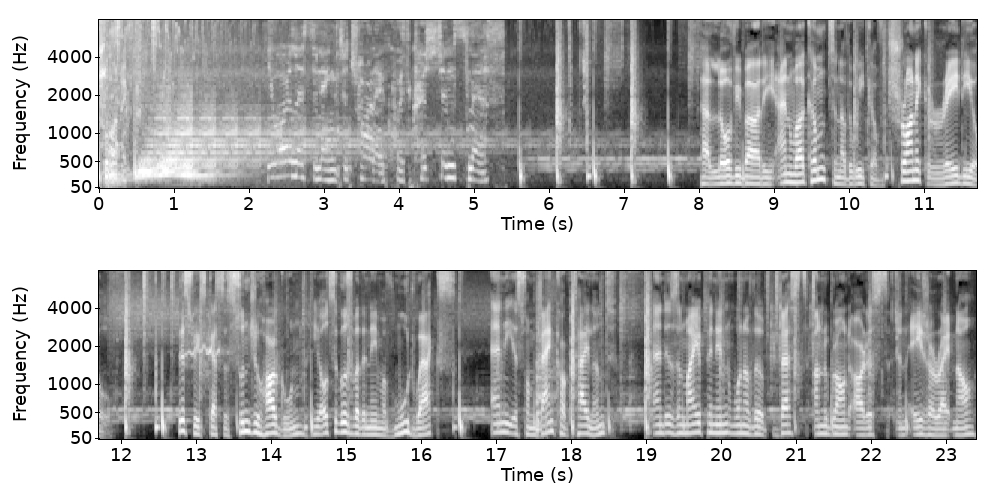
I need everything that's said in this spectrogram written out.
Tronic. You're listening to Tronic with Christian Smith. Hello, everybody, and welcome to another week of Tronic Radio. This week's guest is Sunju Hargun. He also goes by the name of Moodwax, and he is from Bangkok, Thailand, and is, in my opinion, one of the best underground artists in Asia right now.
